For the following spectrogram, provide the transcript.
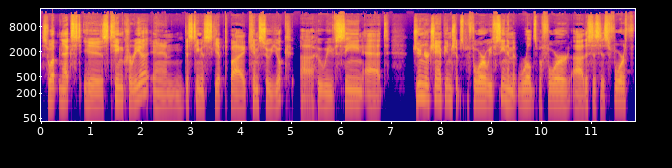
So up next is Team Korea, and this team is skipped by Kim Soo-hyuk, uh, who we've seen at junior championships before. We've seen him at worlds before. Uh, this is his fourth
